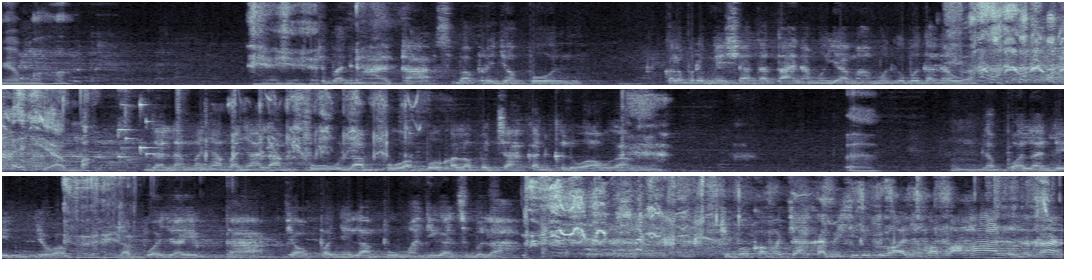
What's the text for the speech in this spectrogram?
Yamaha. Ya ya. Sebab dia mahal tak sebab pada Jepun. Kalau pada Malaysia tak tahu nama Ya Mahmud ke pun tak tahu. Yamaha. Dalam banyak-banyak lampu, lampu apa kalau pecahkan keluar orang. Uh. Hmm, lampu Aladin jawab. lampu ajaib tak. Jawapannya lampu majikan sebelah. Cuba kau pecahkan mesti dia keluarnya kau tu kan.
